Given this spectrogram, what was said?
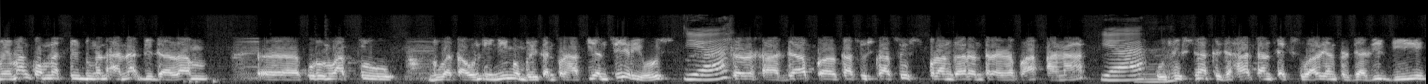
memang Komnas Perlindungan Anak di dalam uh, kurun waktu dua tahun ini memberikan perhatian serius yeah. terhadap eh, kasus-kasus uh, pelanggaran terhadap anak, yeah. khususnya kejahatan seksual yang terjadi di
